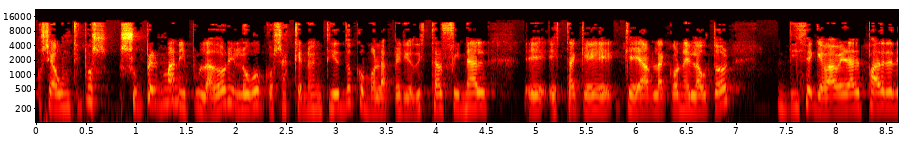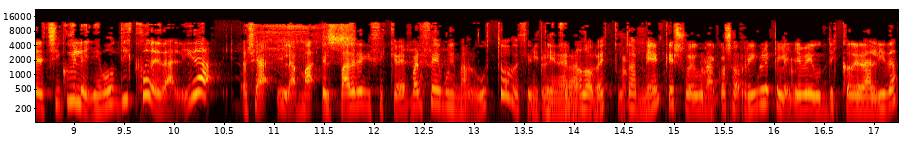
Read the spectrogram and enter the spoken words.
o sea, un tipo súper manipulador y luego cosas que no entiendo, como la periodista al final, eh, esta que, que habla con el autor, dice que va a ver al padre del chico y le lleva un disco de Dalida. O sea, y el padre dice que me parece muy mal gusto, decir, pero es que no lo ves tú también, que eso es una cosa horrible que le lleve un disco de Dalida.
